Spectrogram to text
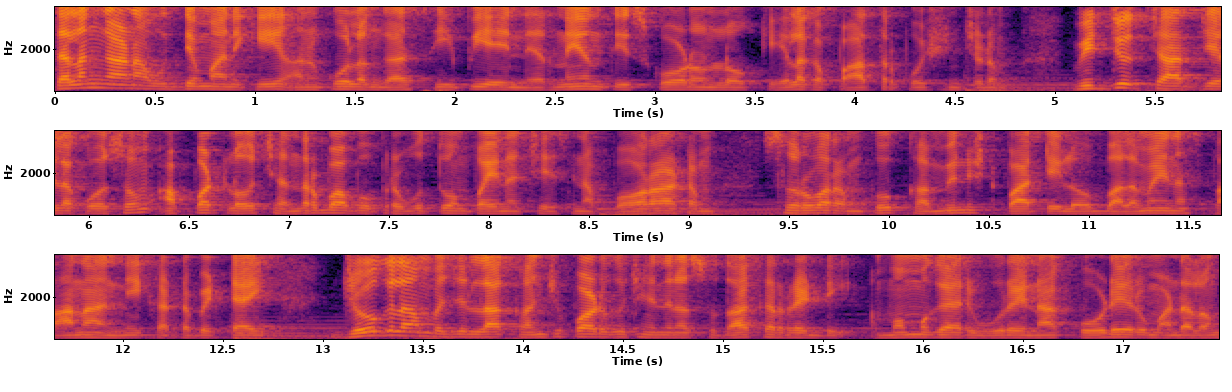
తెలంగాణ ఉద్యమానికి అనుకూలంగా సిపిఐ నిర్ణయం తీసుకోవడంలో కీలక పాత్ర పోషించడం విద్యుత్ ఛార్జీల కోసం అప్పట్లో చంద్రబాబు ప్రభుత్వం పైన చేసిన పోరాటం సురవరంకు కమ్యూనిస్ట్ పార్టీలో బలమైన స్థానాన్ని కట్టబెట్టాయి. జోగులాంబ జిల్లా కంచుపాడుకు చెందిన సుధాకర్ రెడ్డి అమ్మమ్మగారి ఊరైన కోడేరు మండలం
